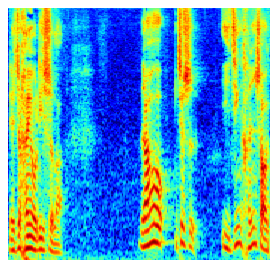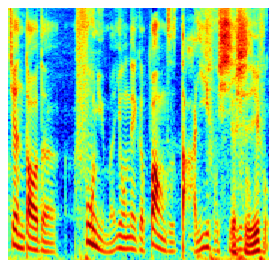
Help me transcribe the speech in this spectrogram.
也是很有历史了。然后就是已经很少见到的妇女们用那个棒子打衣服、洗衣服，洗衣服，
